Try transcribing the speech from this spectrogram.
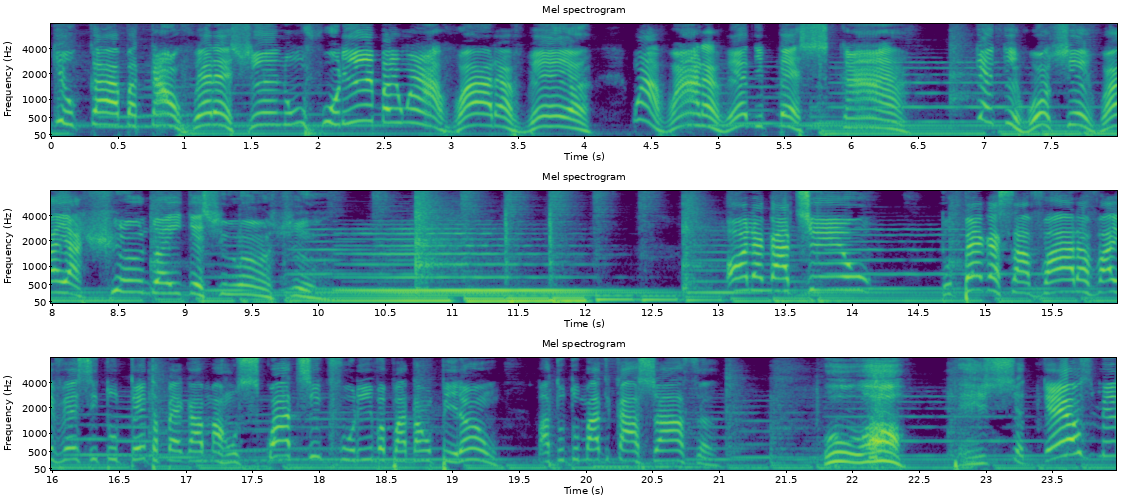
Que o caba tá oferecendo um furiba e uma vara véia. Uma vara véia de pescar. O que é que você vai achando aí desse lance? Olha, gatinho, tu pega essa vara, vai ver se tu tenta pegar mais uns 4, 5 furiba pra dar um pirão, pra tu tomar de cachaça. Uó! Bicha, Deus me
